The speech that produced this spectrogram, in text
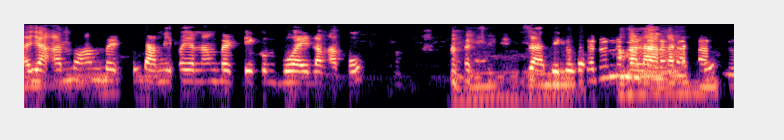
Ayaan mo ang birthday, dami pa yan ang birthday kung buhay lang ako. sabi ko, Ganun naman talaga ako. tayo.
